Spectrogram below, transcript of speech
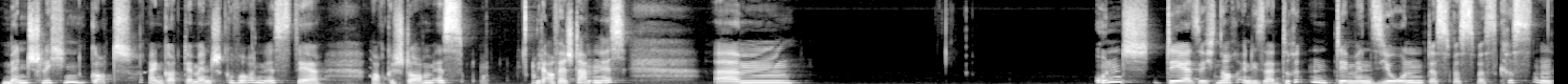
menschlichen Gott, ein Gott, der Mensch geworden ist, der auch gestorben ist, wieder auferstanden ist. Ähm, und der sich noch in dieser dritten Dimension, das, was, was Christen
